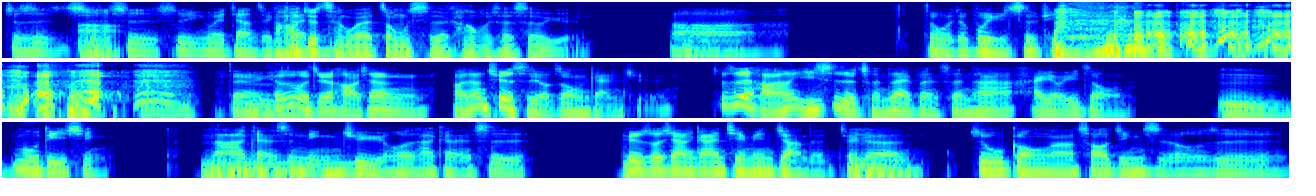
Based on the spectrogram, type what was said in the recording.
就是是、嗯、是是因为这样子，然后就成为了忠实的康复社社员啊。嗯、这我就不予置评。对，可是我觉得好像好像确实有这种感觉，就是好像仪式的存在本身，它还有一种嗯目的性，那、嗯、它可能是凝聚，或者它可能是，比如说像刚才前面讲的这个。嗯诸公啊，烧金纸，或是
